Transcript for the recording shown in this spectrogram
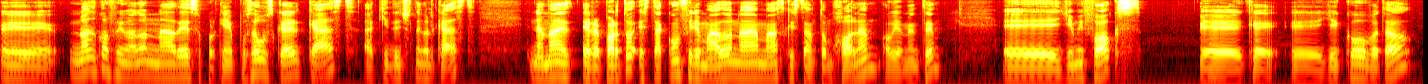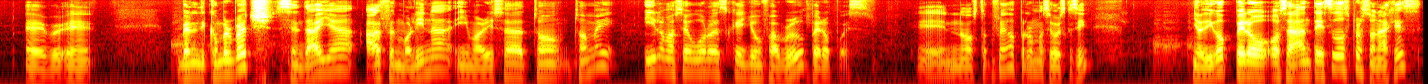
eh, no han confirmado nada de eso, porque me puse a buscar el cast, aquí de hecho tengo el cast, nada más el reparto está confirmado, nada más que están Tom Holland, obviamente, eh, Jimmy Fox, eh, que, Jacob Batal, Benedict Cumberbatch, Zendaya, Alfred Molina y Marisa Tom Tomei, y lo más seguro es que John Favreau, pero pues no está confirmado, pero lo más seguro es que sí. Yo digo, pero, o sea, ante estos dos personajes,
